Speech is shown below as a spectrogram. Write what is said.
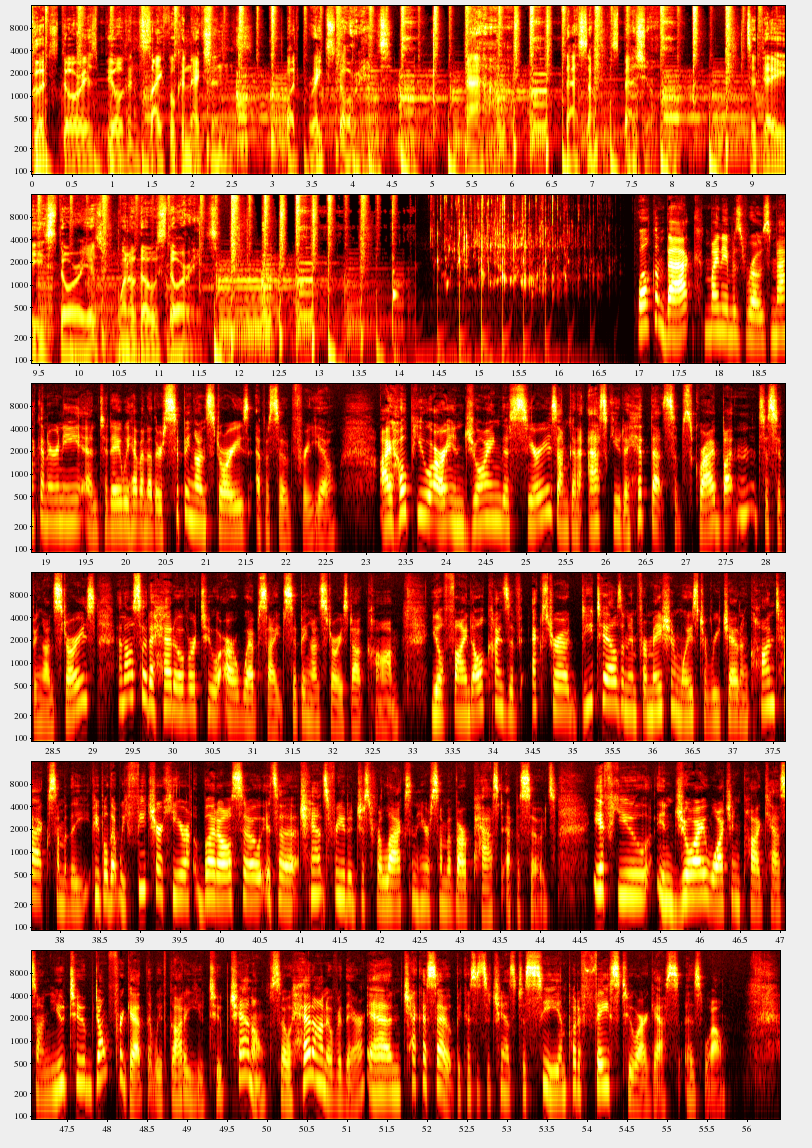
Good stories build insightful connections, but great stories. Now, that's something special. Today's story is one of those stories. Welcome back. My name is Rose McInerney, and today we have another Sipping on Stories episode for you. I hope you are enjoying this series. I'm going to ask you to hit that subscribe button to Sipping on Stories and also to head over to our website, sippingonstories.com. You'll find all kinds of extra details and information, ways to reach out and contact some of the people that we feature here, but also it's a chance for you to just relax and hear some of our past episodes. If you enjoy watching podcasts on YouTube, don't forget that we've got a YouTube channel. So head on over there and check us out because it's a chance to see and put a face to our guests as well.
